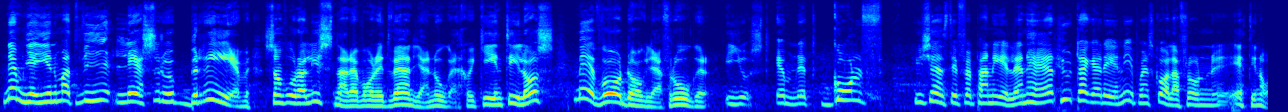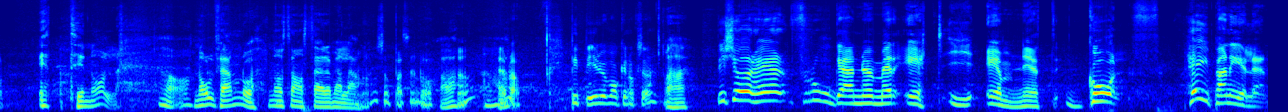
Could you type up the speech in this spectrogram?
nämligen genom att vi läser upp brev som våra lyssnare varit vänliga nog att skicka in till oss med vardagliga frågor i just ämnet golf. Hur känns det för panelen här? Hur taggade är ni på en skala från 1 till 0? 1 till 0. Ja. 0,5 då, någonstans däremellan. Ja, så pass ändå. Ja. Ja, det är bra. Pippi, är du vaken också? Aha. Vi kör här fråga nummer ett i ämnet golf. Hej panelen!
